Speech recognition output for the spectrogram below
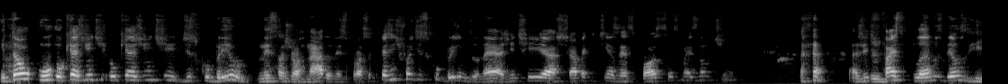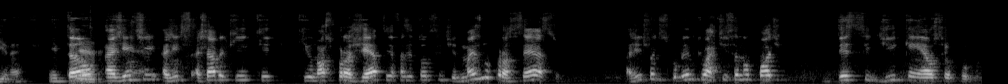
Então, o, o, que a gente, o que a gente descobriu nessa jornada, nesse processo, porque a gente foi descobrindo, né? A gente achava que tinha as respostas, mas não tinha. a gente faz planos, Deus ri, né? Então, é. a, gente, a gente achava que, que, que o nosso projeto ia fazer todo sentido. Mas no processo, a gente foi descobrindo que o artista não pode decidir quem é o seu público.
